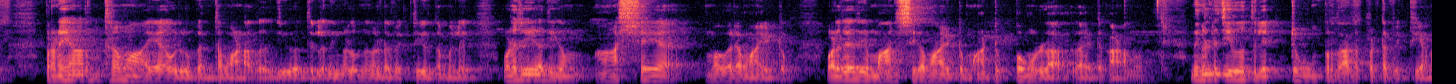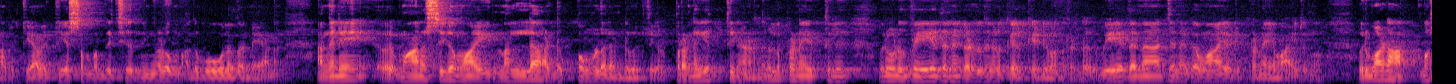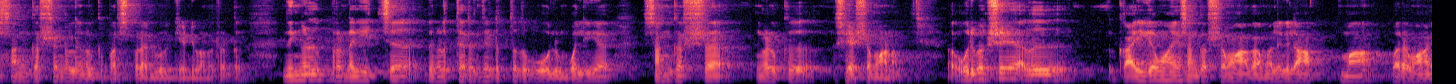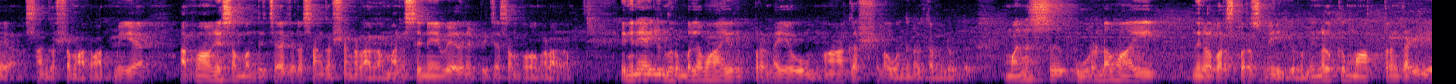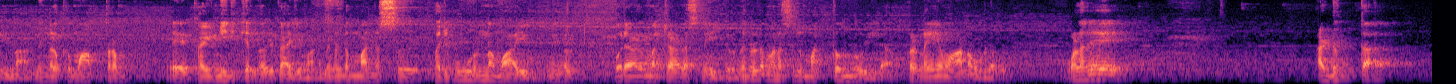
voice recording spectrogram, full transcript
പ്രണയാർദ്ധമായ ഒരു ബന്ധമാണത് ജീവിതത്തിൽ. നിങ്ങളും നിങ്ങളുടെ വ്യക്തിയും തമ്മിൽ വളരെയധികം ആശയപരമായിട്ടും വളരെയധികം മാനസികമായിട്ടും അടുപ്പമുള്ളതായിട്ട് കാണുന്നു. നിങ്ങളുടെ ജീവിതത്തിൽ ഏറ്റവും പ്രധാനപ്പെട്ട വ്യക്തിയാണ് ആ വ്യക്തി. ആ വ്യക്തിയെ സംബന്ധിച്ച് നിങ്ങളും അതുപോലെ തന്നെയാണ്. അങ്ങനെ മാനസികമായി നല്ല അടുപ്പമുള്ള രണ്ട് വ്യക്തികൾ. പ്രണയത്തിനാണ്. നിങ്ങളുടെ പ്രണയത്തിൽ ഒരുപാട് വേദനകൾ നിങ്ങൾ കേൾക്കേണ്ടി വന്നിട്ടുണ്ട്. വേദനാജനകമായ ഒരു പ്രണയമായിരുന്നു. ഒരുപാട് ആത്മസംഘർഷങ്ങൾ നിങ്ങൾക്ക് പരസ്പരം അനുഭവിക്കേണ്ടി വന്നിട്ടുണ്ട്. നിങ്ങൾ പ്രണയിച്ച നിങ്ങൾ തിരഞ്ഞെടുത്തത് പോലും വലിയ സംഘർഷങ്ങൾക്ക് ശേഷമാണ്. ഒരുപക്ഷെ അത് കായികമായ സംഘർഷമാകാം അല്ലെങ്കിൽ ആത്മാപരമായ സംഘർഷമാകാം. ആത്മീയ ആത്മാവിനെ സംബന്ധിച്ച ചില സംഘർഷങ്ങളാകാം. മനസ്സിനെ വേദനിപ്പിച്ച സംഭവങ്ങളാകാം. എങ്ങനെയായാലും നിർബലമായൊരു പ്രണയവും ആകർഷണവും നിങ്ങൾ തമ്മിലുണ്ട്. മനസ്സ് പൂർണമായി നിങ്ങൾ പരസ്പരം സ്നേഹിക്കുന്നു. നിങ്ങൾക്ക് മാത്രം കഴിയുന്ന നിങ്ങൾക്ക് മാത്രം കഴിഞ്ഞിരിക്കുന്ന ഒരു കാര്യമാണ്. നിങ്ങളുടെ മനസ്സ് പരിപൂർണമായും നിങ്ങൾ ഒരാൾ മറ്റൊരാളെ സ്നേഹിക്കുന്നു. നിങ്ങളുടെ മനസ്സിൽ മറ്റൊന്നുമില്ല. പ്രണയമാണോ ഉള്ളത് വളരെ അടുത്ത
